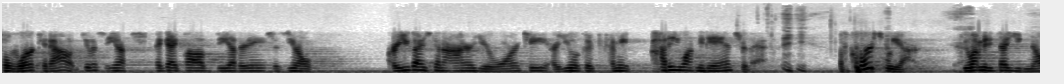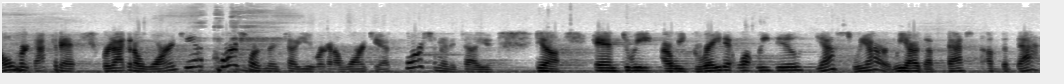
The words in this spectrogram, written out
to work it out. Give us, you know, a guy called the other day and says, you know, are you guys going to honor your warranty? Are you a good? I mean, how do you want me to answer that? of course we are. You want me to tell you no? We're not gonna we're not gonna warranty you. Of course, we're going to tell you we're going to warranty you. Of course, I'm going to tell you. You know, and do we are we great at what we do? Yes, we are. We are the best of the best.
